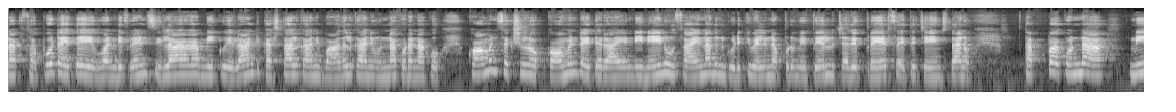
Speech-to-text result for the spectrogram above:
నాకు సపోర్ట్ అయితే ఇవ్వండి ఫ్రెండ్స్. ఇలాగా మీకు ఎలాంటి కష్టాలు కానీ బాధలు కానీ ఉన్నా కూడా నాకు కామెంట్ సెక్షన్లో ఒక కామెంట్ అయితే రాయండి. నేను సాయినాథుని గుడికి వెళ్ళినప్పుడు మీ పేర్లు చదివి ప్రేయర్స్ అయితే చేయించుతాను తప్పకుండా మీ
